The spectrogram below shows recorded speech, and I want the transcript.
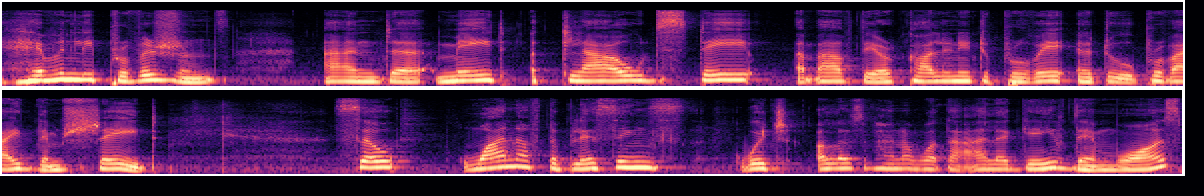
heavenly provisions and uh, made a cloud stay above their colony to, provi- uh, to provide them shade. So, one of the blessings which Allah subhanahu wa ta'ala gave them was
